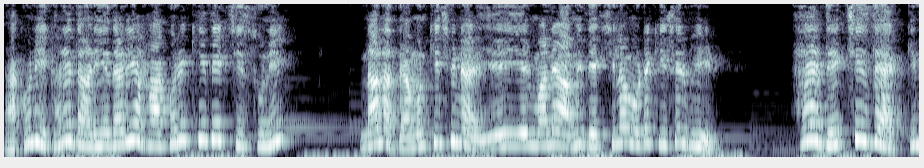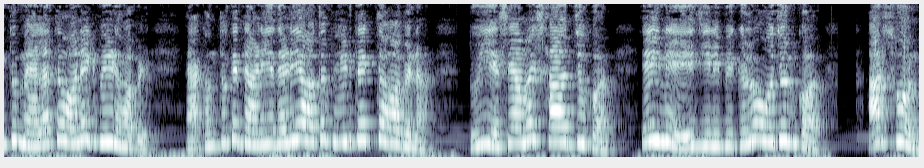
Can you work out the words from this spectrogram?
এখন এখানে দাঁড়িয়ে দাঁড়িয়ে হাঁ করে কি দেখছিস শুনি? না না, তেমন কিছু নাই। এই এই মানে আমি দেখছিলাম ওটা কিসের ভিড়? হ্যাঁ দেখছিস দেখ, কিন্তু মেলাতে অনেক ভিড় হবে। এখন তোকে দাঁড়িয়ে দাঁড়িয়ে অত ভিড় দেখতে হবে না। তুই এসে আমায় সাহায্য কর। এই নে, এই জিলিপিগুলো ওজন কর। আর শোন,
